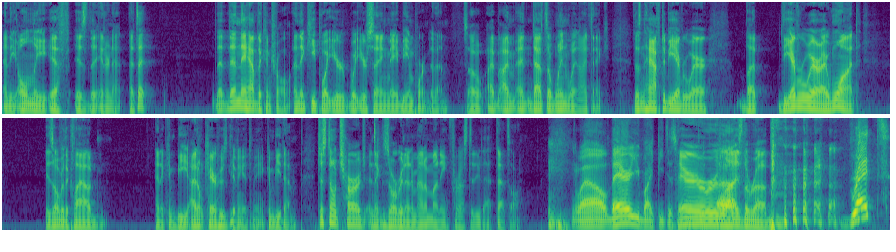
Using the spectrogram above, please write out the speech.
and the only if is the internet. That's it. Th- Then they have the control and they keep what you're what you're saying may be important to them. So I, I'm and that's a win-win. I think it doesn't have to be everywhere, but the everywhere I want is over the cloud and it can be i don't care who's giving it to me it can be them. Just don't charge an exorbitant amount of money for us to do that that's all. Well, there you might be disappointed. there Uh, lies the rub. Brett,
